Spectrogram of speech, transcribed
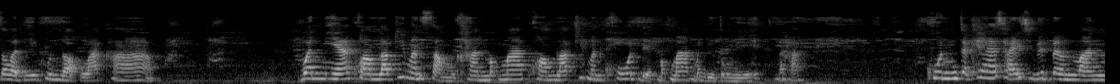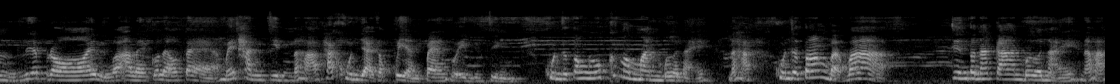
สวัสดีคุณดอกรักค่ะวันนี้ความลับที่มันสำคัญมากๆ ความลับที่มันโคตรเด็ดมากๆ มันอยู่ตรงนี้นะคะ คุณจะแค่ใช้ชีวิตเป็นวันเรียบร้อย หรือว่าอะไรก็แล้วแต่ไม่ทันกินนะคะ ถ้าคุณอยากจะเปลี่ยนแปลงตัวเองจริงๆ คุณจะต้องลุกขึ้นมามันเบอร์ไหนนะคะ คุณจะต้องแบบว่าจินตนาการเบอร์ไหนนะคะ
